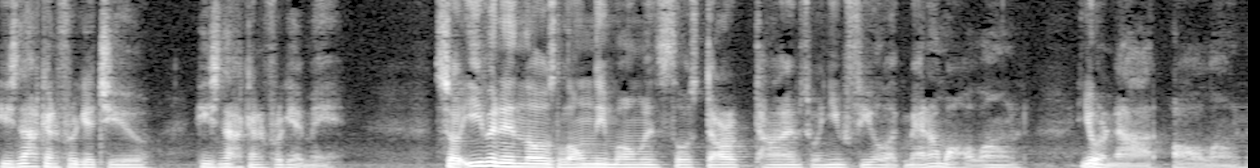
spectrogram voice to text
He's not going to forget you. He's not going to forget me. So even in those lonely moments, those dark times when you feel like, man, I'm all alone, you are not all alone.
